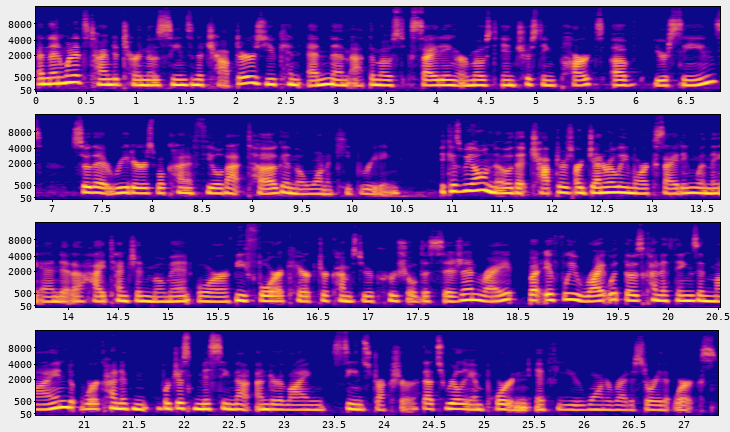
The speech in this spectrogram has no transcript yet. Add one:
And then when it's time to turn those scenes into chapters, you can end them at the most exciting or most interesting parts of your scenes so that readers will kind of feel that tug and they'll want to keep reading. Because we all know that chapters are generally more exciting when they end at a high tension moment or before a character comes to a crucial decision, right? But if we write with those kind of things in mind, we're kind of we're just missing that underlying scene structure. That's really important if you want to write a story that works.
